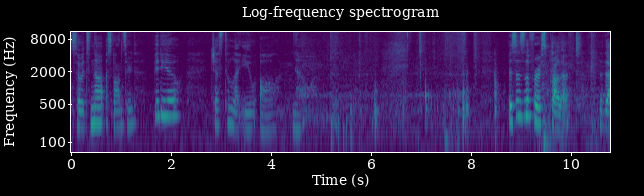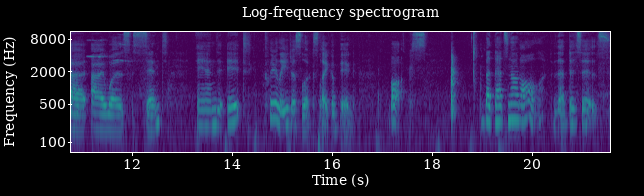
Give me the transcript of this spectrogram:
So it's not a sponsored video, just to let you all know. This is the first product that I was sent and it clearly just looks like a big box. But that's not all that this is.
